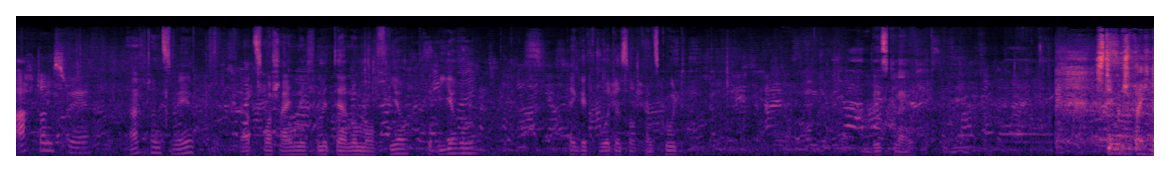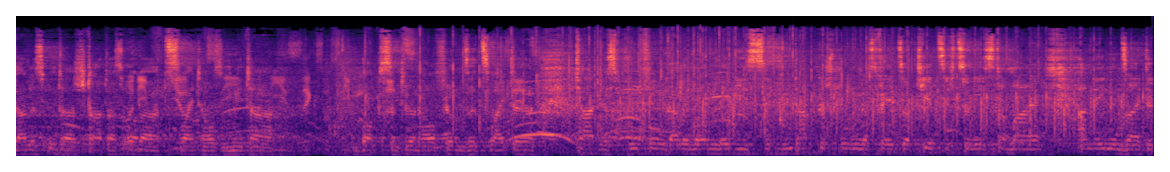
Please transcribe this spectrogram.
Acht und zwei. 8 und 2. Ich werde es wahrscheinlich mit der Nummer 4 probieren. Ich denke, Quote ist auch ganz gut. Bis gleich. Dementsprechend alles unter Starters Order 2000 Meter. Boxen Turnau für unsere zweite Tagesprüfung. Alle neuen Ladies sind gut abgesprungen. Das Feld sortiert sich zunächst einmal an der Innenseite.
